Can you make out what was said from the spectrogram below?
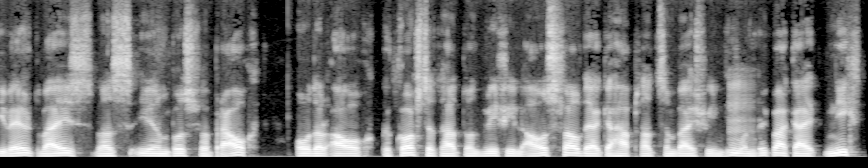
die Welt weiß, was ihren Bus verbraucht oder auch gekostet hat und wie viel Ausfall der gehabt hat, zum Beispiel die mhm. Verfügbarkeit nicht,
